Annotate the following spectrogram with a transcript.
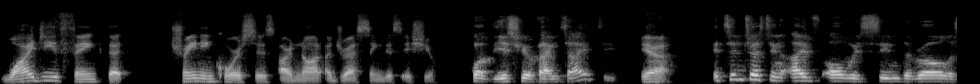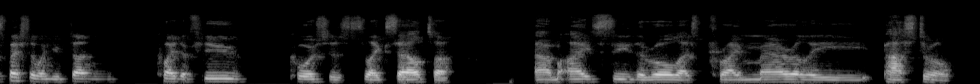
why do you think that training courses are not addressing this issue? What, the issue of anxiety? Yeah. It's interesting. I've always seen the role, especially when you've done quite a few courses like CELTA. Um, I see the role as primarily pastoral.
